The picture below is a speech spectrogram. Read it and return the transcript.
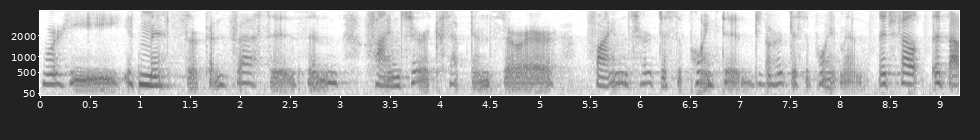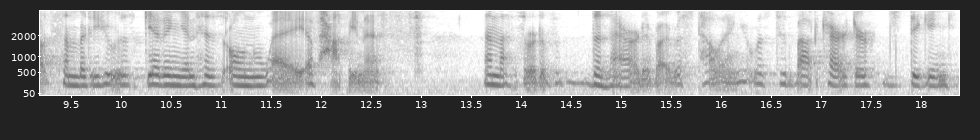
where he admits or confesses and finds her acceptance or finds her disappointed or disappointment. It felt about somebody who was getting in his own way of happiness. And that's sort of the narrative I was telling. It was about a character digging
